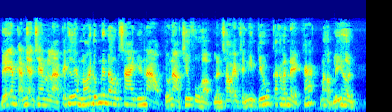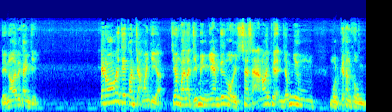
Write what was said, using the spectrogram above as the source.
để em cảm nhận xem là cái thứ em nói đúng đến đâu, sai như thế nào, chỗ nào chưa phù hợp, lần sau em sẽ nghiên cứu các cái vấn đề khác nó hợp lý hơn để nói với các anh chị. Cái đó mới cái quan trọng anh chị ạ. Chứ không phải là chỉ mình em cứ ngồi xa xả nói chuyện giống như một cái thằng khùng.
